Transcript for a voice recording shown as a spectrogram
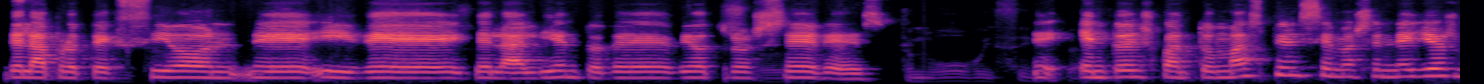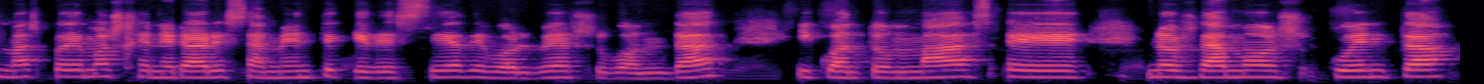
de la protección eh, y del aliento de, otros seres. Eh, entonces, cuanto más pensemos en ellos, más podemos generar esa mente que desea devolver su bondad y cuanto más eh, nos damos cuenta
